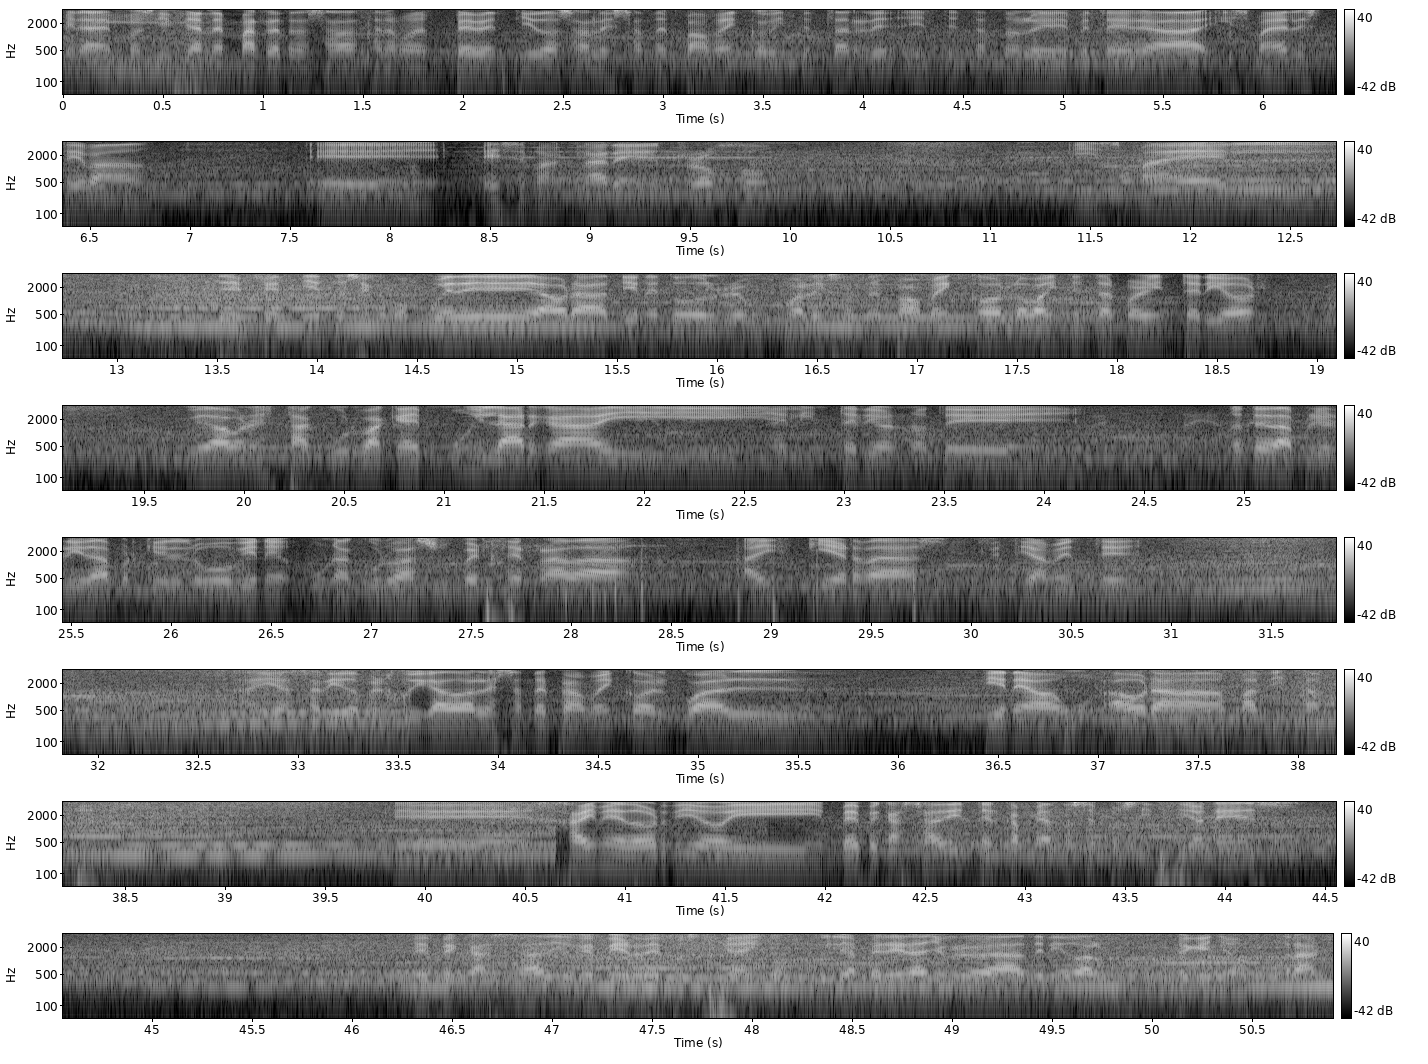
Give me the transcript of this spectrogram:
Mira, en posiciones más retrasadas tenemos en P22 a Alexander Paumenko intentándole meter a Ismael Esteban eh, ese McLaren rojo. Ismael defendiéndose como puede. Ahora tiene todo el rebufo Alexander Paumenko. Lo va a intentar por el interior. Cuidado con esta curva que es muy larga y el interior no te, no te da prioridad porque luego viene una curva súper cerrada a izquierdas, efectivamente. Ahí ha salido perjudicado Alexander Pamenko, el cual tiene ahora más distancia. Jaime Dordio y Bepe Casadio intercambiándose posiciones. Bepe Casadio que pierde posición ahí con William Pereira. Yo creo que ha tenido algún pequeño track.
